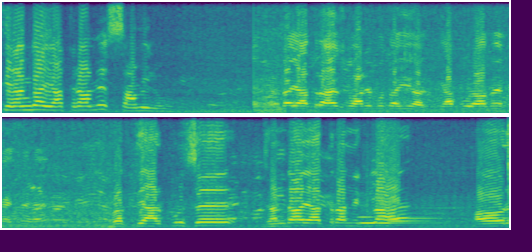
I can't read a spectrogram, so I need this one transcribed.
तिरंगा यात्रा में शामिल हों। झंडा यात्रा है इसके बारे में बताइए क्या प्रोग्राम है कैसे है? बख्तियारपुर से झंडा यात्रा निकला है और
